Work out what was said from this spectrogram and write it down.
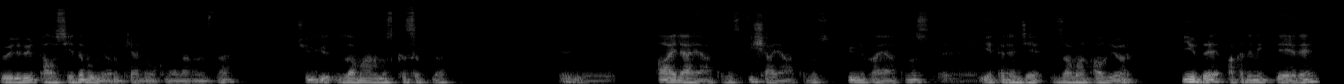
böyle bir tavsiyede bulunuyorum kendi okumalarınızda. Çünkü zamanımız kısıtlı. E, aile hayatımız, iş hayatımız, günlük hayatımız e, yeterince zaman alıyor. Bir de akademik değeri,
